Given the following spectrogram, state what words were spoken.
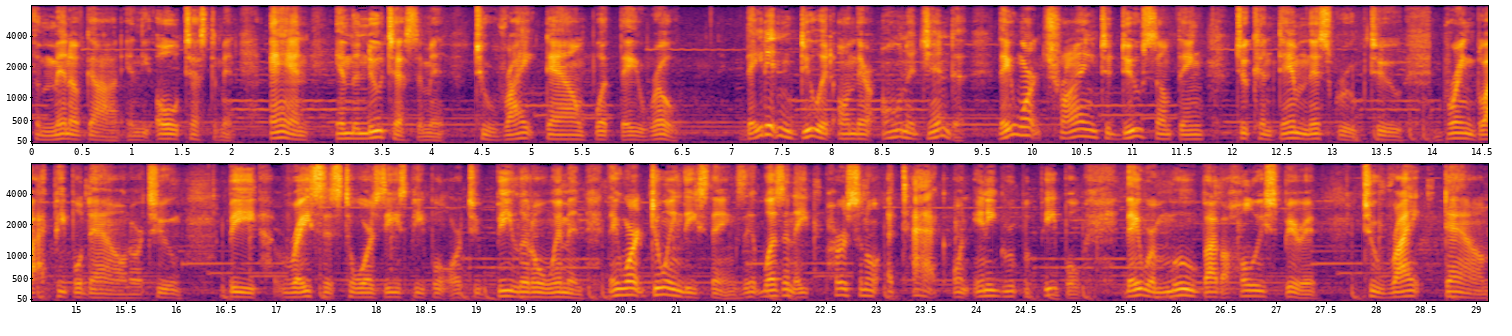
the men of God in the Old Testament and in the New Testament to write down what they wrote they didn't do it on their own agenda. They weren't trying to do something to condemn this group, to bring black people down, or to be racist towards these people, or to belittle women. They weren't doing these things. It wasn't a personal attack on any group of people. They were moved by the Holy Spirit to write down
